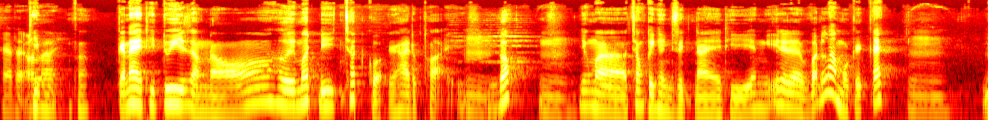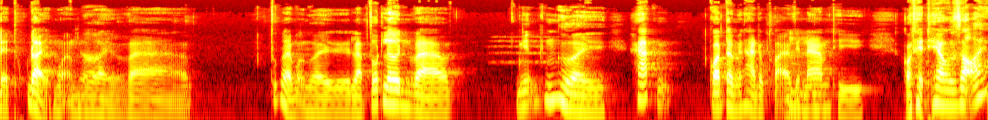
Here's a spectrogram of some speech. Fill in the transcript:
Hài thoại thì, online. Vâng. Cái này thì tuy rằng nó hơi mất đi chất của cái hài độc thoại ừ. gốc, ừ. nhưng mà trong tình hình dịch này thì em nghĩ là vẫn là một cái cách ừ. để thúc đẩy mọi Rồi. người và thúc đẩy mọi người làm tốt hơn và những người khác quan tâm đến hài độc thoại ở ừ. Việt Nam thì có thể theo dõi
